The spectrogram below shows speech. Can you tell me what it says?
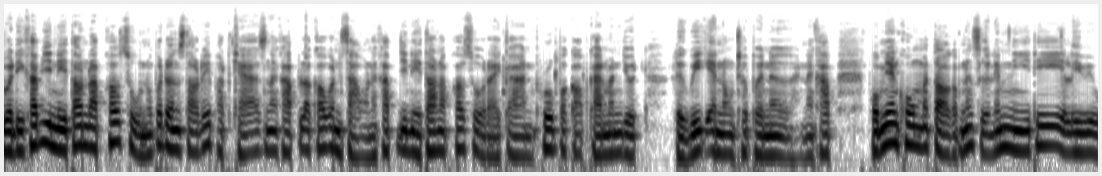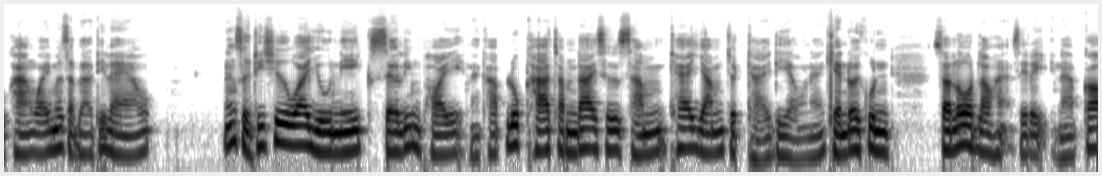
วัสดีครับ ยินดีต้อนรับเข้าสู่นพดล Story พอดแคสต์นะครับ แล้วก็วันเสาร์นะครับ ยินดีต้อนรับเข้าสู่รายการผู้ประกอบการวันหยุด หรือ Weekend Entrepreneur นะครับ ผมยังคงมาต่อกับหนังสือเล่มนี้ที่รีวิวค้างไว้เมื่อสัปดาห์ที่แล้ว หนังสือที่ชื่อว่า Unique Selling Point นะครับ ลูกค้าจำได้ซื้อซ้ำแค่ย้ำจุดขายเดียวนะ เขียนโดยคุณสโรดเราหะสิรินะครับ ก็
